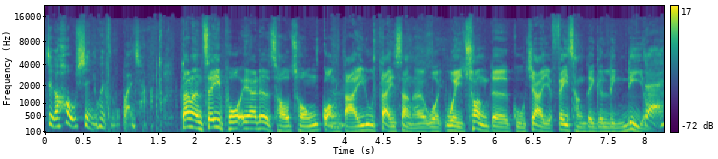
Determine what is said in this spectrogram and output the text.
这个后市你会怎么观察？当然，这一波 AI 热潮从广达一路带上来，伟伟创的股价也非常的一个凌厉哦。对。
